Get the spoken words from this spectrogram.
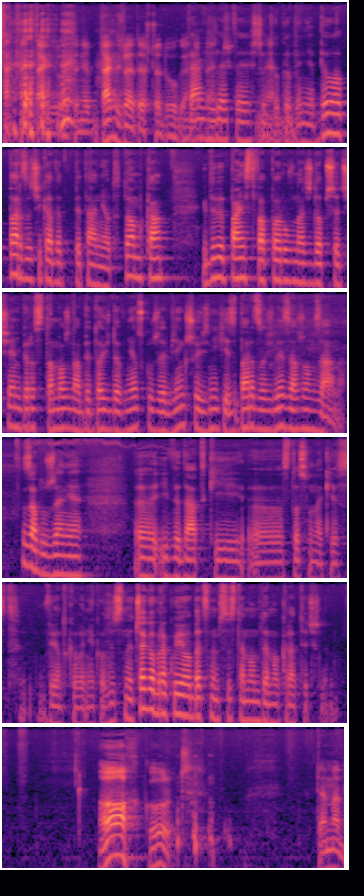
tak, tak, źle to nie, tak źle to jeszcze długo nie Tak będzie. źle to jeszcze Nie. długo by nie było. Bardzo ciekawe pytanie od Tomka. Gdyby państwa porównać do przedsiębiorstw, to można by dojść do wniosku, że większość z nich jest bardzo źle zarządzana. Zadłużenie i wydatki, e, stosunek jest wyjątkowo niekorzystny. Czego brakuje obecnym systemom demokratycznym? Och, kurczę. Temat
